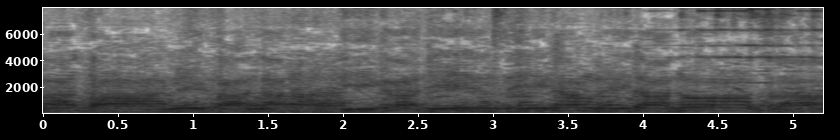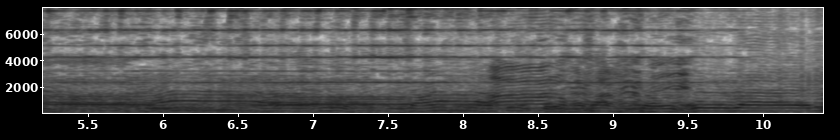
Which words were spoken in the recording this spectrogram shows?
มาตานิกานะอีกาดินสีขังเลยดานอ ธุสุขสันต์ใจคุวาน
